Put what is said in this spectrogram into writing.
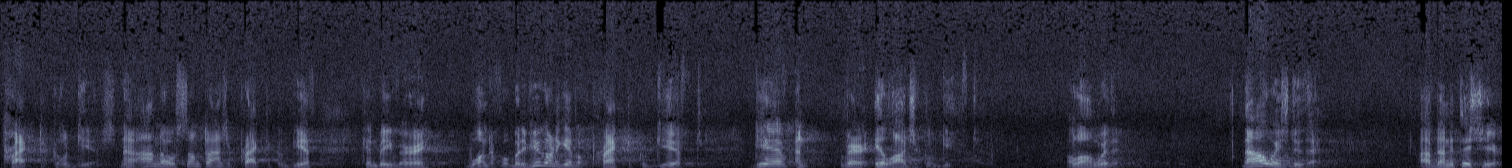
practical gifts. Now, I know sometimes a practical gift can be very wonderful, but if you're going to give a practical gift, give a very illogical gift along with it. Now, I always do that. I've done it this year.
